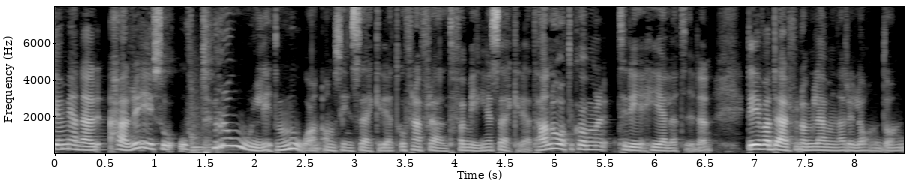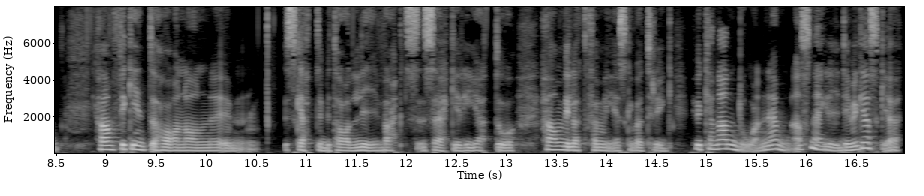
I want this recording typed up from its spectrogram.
För jag menar, Harry är så otroligt mån om sin säkerhet och framförallt familjens säkerhet. Han återkommer till det hela tiden. Det var därför de lämnade London. Han fick inte ha någon eh, skattebetald livvaktssäkerhet och han vill att familjen ska vara trygg. Hur kan han då nämna såna här grejer? Det är väl ganska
